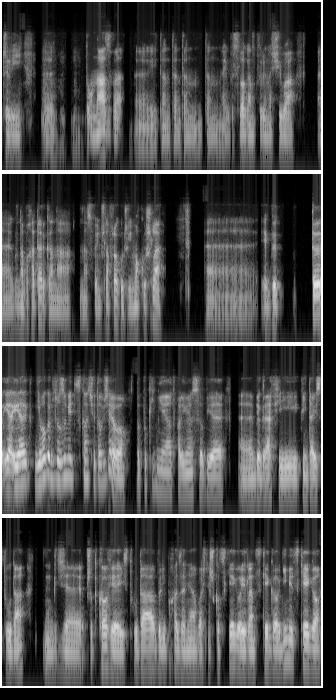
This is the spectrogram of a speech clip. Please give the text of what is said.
czyli E, tą nazwę i ten, ten, ten, ten jakby slogan, który nosiła główna bohaterka na, na swoim szlafroku, czyli Moku Szle. Jakby to ja, ja nie mogłem zrozumieć, skąd się to wzięło, dopóki nie odpaliłem sobie biografii Clint'a Eastwooda, gdzie przodkowie Eastwooda byli pochodzenia właśnie szkockiego, irlandzkiego, niemieckiego,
